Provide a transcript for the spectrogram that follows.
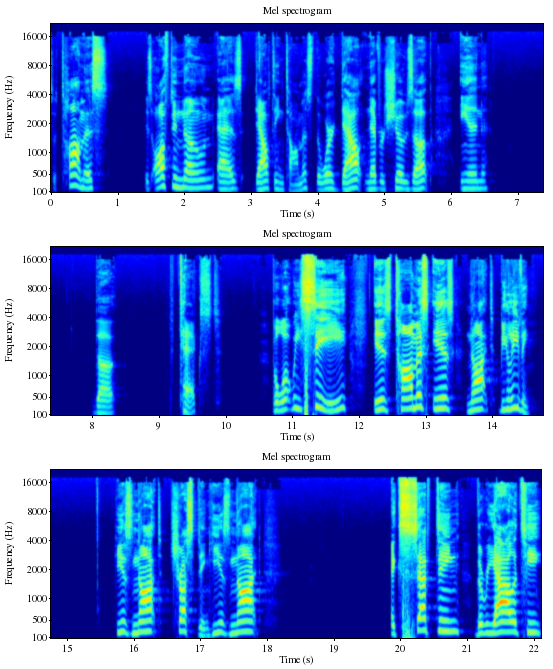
So, Thomas is often known as doubting Thomas. The word doubt never shows up in the text, But what we see is Thomas is not believing. He is not trusting. He is not accepting the reality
